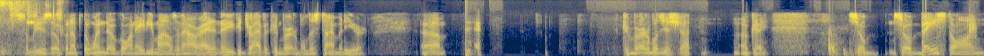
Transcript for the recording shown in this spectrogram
somebody just opened up the window going 80 miles an hour. I didn't know you could drive a convertible this time of the year. Um, convertible just shut? Okay. So so based on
